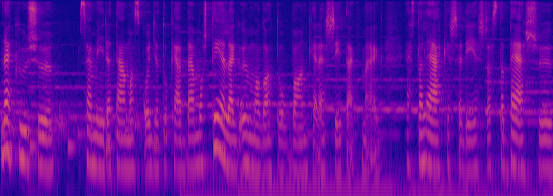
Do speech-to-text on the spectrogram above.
Ne külső személyre támaszkodjatok ebben, most tényleg önmagatokban keressétek meg ezt a lelkesedést, azt a belső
